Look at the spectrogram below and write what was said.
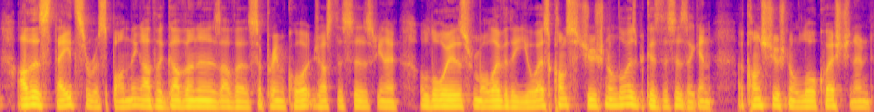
other states are responding, other governors, other Supreme Court justices, you know, lawyers from all over the US, constitutional lawyers, because this is again a constitutional law question. And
